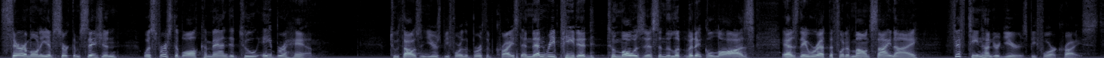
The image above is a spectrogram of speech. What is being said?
ceremony of circumcision was, first of all, commanded to Abraham 2,000 years before the birth of Christ, and then repeated to Moses in the Levitical laws as they were at the foot of Mount Sinai 1,500 years before Christ.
